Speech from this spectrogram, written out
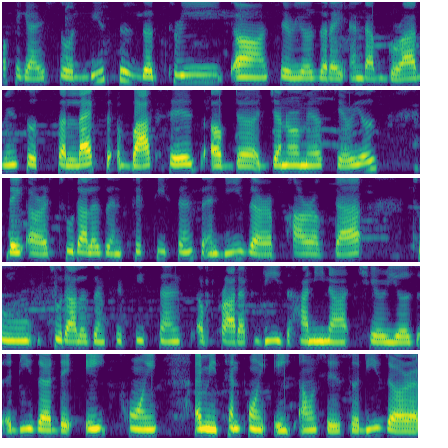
Okay guys, so this is the three uh, cereals that I end up grabbing. So select boxes of the General Mills cereals. They are $2.50 and these are a part of that to $2.50 a product. These Honey Nut Cheerios, these are the 8 point, I mean 10.8 ounces. So these are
